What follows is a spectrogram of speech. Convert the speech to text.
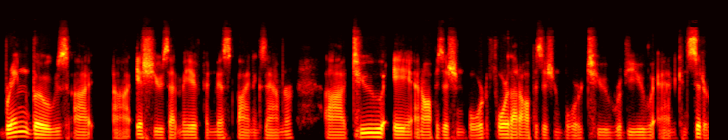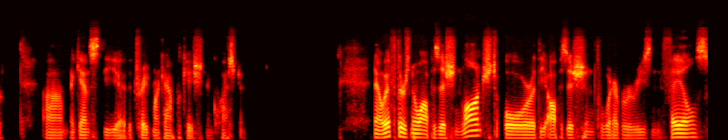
bring those uh, issues that may have been missed by an examiner uh, to a, an opposition board for that opposition board to review and consider um, against the, uh, the trademark application in question. Now, if there's no opposition launched or the opposition for whatever reason fails,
